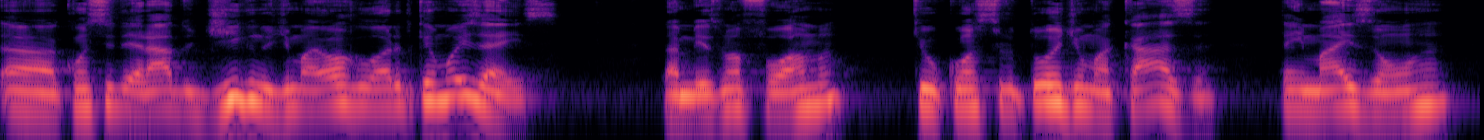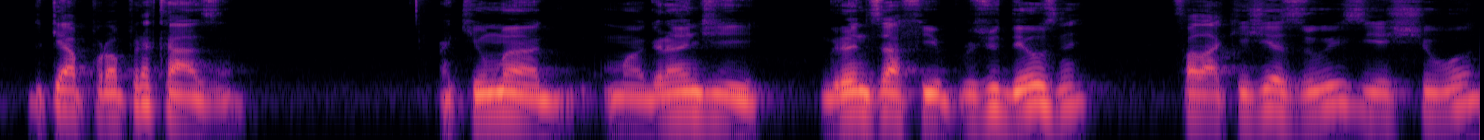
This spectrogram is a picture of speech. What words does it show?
ah, considerado digno de maior glória do que Moisés, da mesma forma que o construtor de uma casa tem mais honra do que a própria casa. Aqui uma, uma grande, um grande desafio para os judeus, né? Falar que Jesus, Yeshua,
